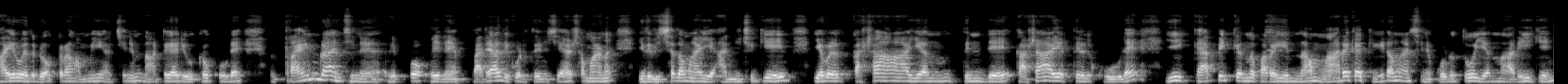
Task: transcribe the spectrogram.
ആയുർവേദ ഡോക്ടർ അമ്മയും അച്ഛനും നാട്ടുകാരും ഒക്കെ കൂടെ ക്രൈം ബ്രാഞ്ചിന് പിന്നെ പരാതി കൊടുത്തതിന് ശേഷമാണ് ഇത് വിശദമായി അന്വേഷിക്കുകയും ഇവൾ കഷായത്തിന്റെ കഷായത്തിൽ കൂടെ ഈ കാപ്പിക് എന്ന് പറയുന്ന മാരക കീടനാശിനി കൊടുത്തു എന്ന് അറിയുകയും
